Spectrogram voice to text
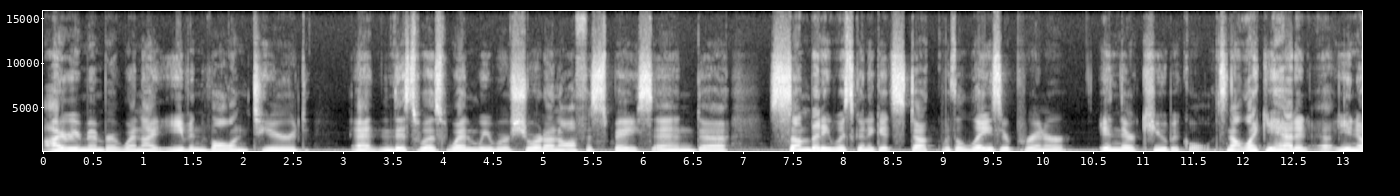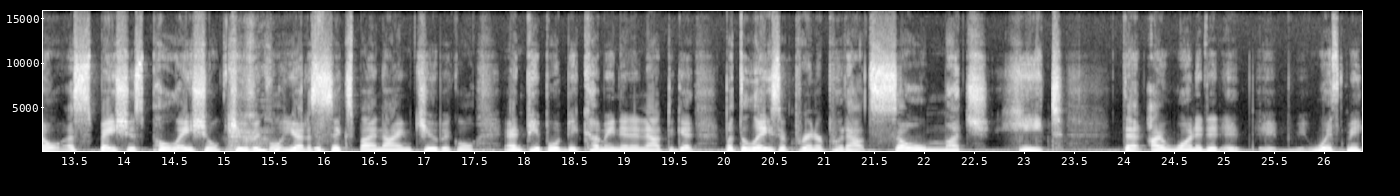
I remember when I even volunteered, and this was when we were short on office space, and uh, somebody was going to get stuck with a laser printer in their cubicle. It's not like you had an, uh, you know, a spacious palatial cubicle. you had a six by nine cubicle, and people would be coming in and out to get. But the laser printer put out so much heat that I wanted it, it, it with me.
